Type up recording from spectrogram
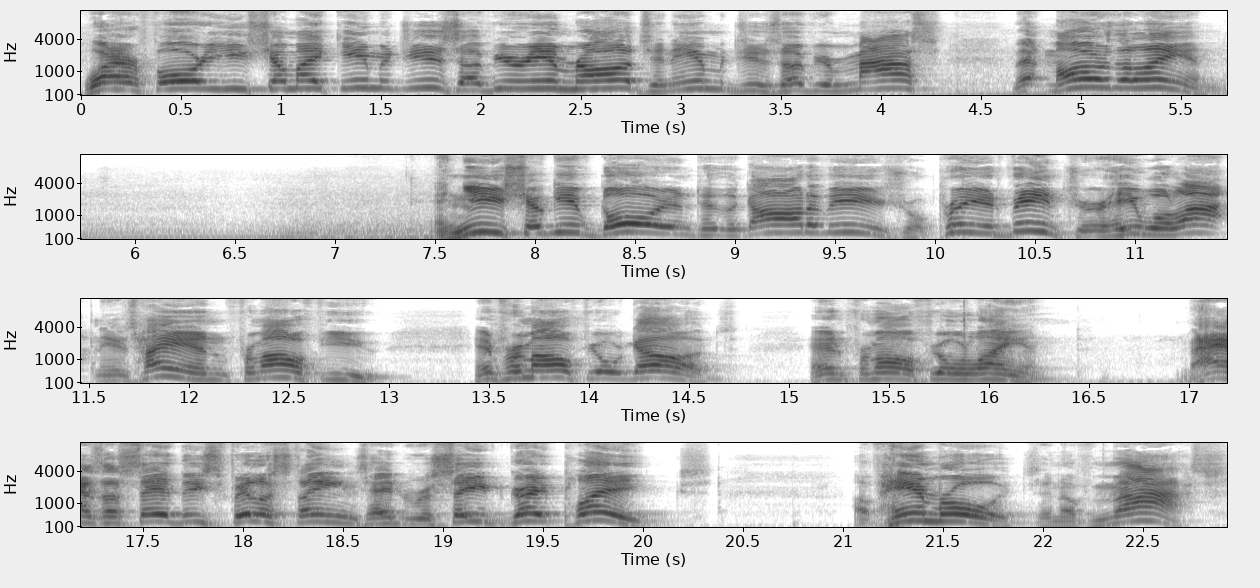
Wherefore ye shall make images of your emerods and images of your mice that mar the land. And ye shall give glory unto the God of Israel. Peradventure he will lighten his hand from off you, and from off your gods, and from off your land. As I said, these Philistines had received great plagues of hemorrhoids and of mice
